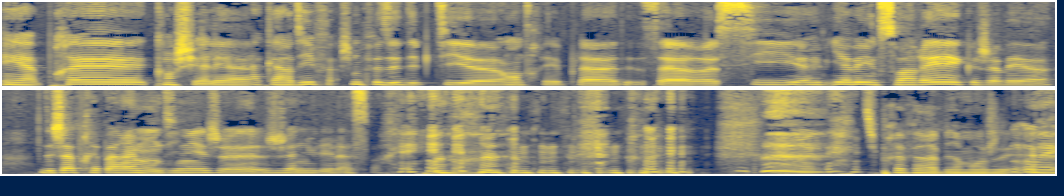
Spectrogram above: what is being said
Et après, quand je suis allée à Cardiff, je me faisais des petits euh, entrées, plats, desserts. Si il y avait une soirée et que j'avais euh, déjà préparé mon dîner, j'annulais la soirée. Tu préfères bien manger. Ouais.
